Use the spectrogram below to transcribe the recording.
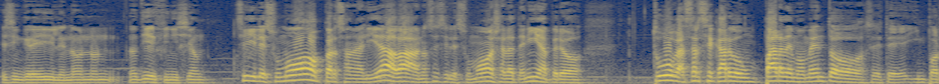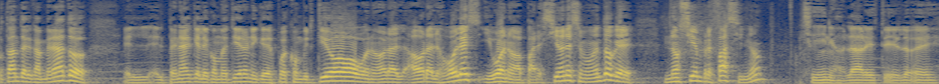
es increíble, no, no, no tiene definición. Sí, le sumó personalidad, va, no sé si le sumó, ya la tenía, pero tuvo que hacerse cargo de un par de momentos este, importantes del campeonato, el, penal que le cometieron y que después convirtió, bueno, ahora, ahora los goles, y bueno, apareció en ese momento que no siempre es fácil, ¿no? Sí, ni hablar, este, eh,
